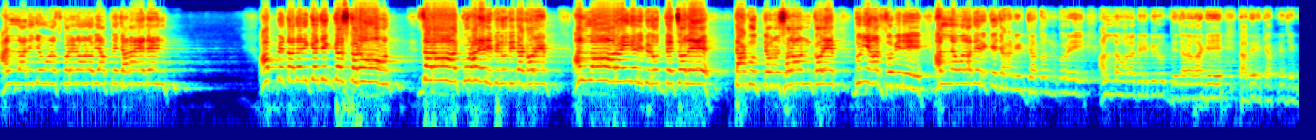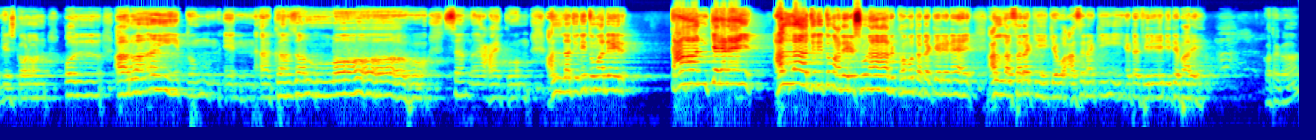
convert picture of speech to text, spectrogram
আল্লাহ নিজে ওয়াজ করেন নবী, আপনি জানায় দেন। আপনি তাদেরকে জিজ্ঞাসা করুন, যারা কোরআনের বিরোধিতা করে, আল্লাহর আইনের বিরুদ্ধে চলে, তাগুতকে অনুসরণ করে, দুনিয়ার জমিনে আল্লাহওয়ালাদেরকে যারা নির্যাতন করে, আল্লাহওয়ালাদের বিরুদ্ধে যারা লাগে, তাদেরকে আপনি জিজ্ঞেস করুন, কুল আরাইতুম ইন আখাযাল্লাহু সামআকুম? আল্লাহ যদি তোমাদের কান কেড়ে নেয়। আল্লাহ যদি তোমাদের শোনার ক্ষমতাটা কেড়ে নেয়, আল্লাহ ছাড়া কি কেউ আছে নাকি? এটা ফিরিয়ে দিতে পারে। কথা কন।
